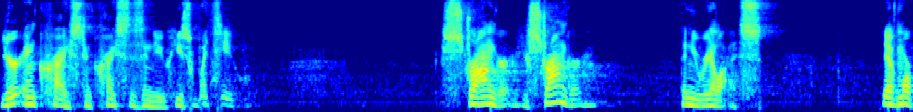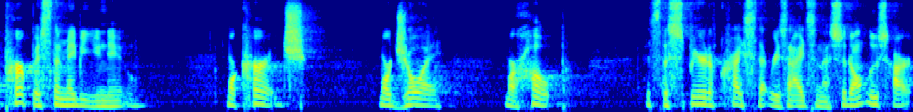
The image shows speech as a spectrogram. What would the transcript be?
You're in Christ, and Christ is in you. He's with you. Stronger. You're stronger than you realize. You have more purpose than maybe you knew, more courage, more joy, more hope. It's the Spirit of Christ that resides in us. So don't lose heart.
